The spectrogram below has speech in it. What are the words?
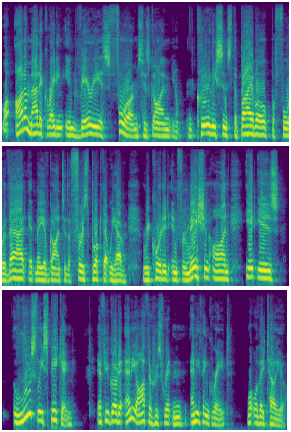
Well, automatic writing in various forms has gone, you know, clearly since the Bible. Before that, it may have gone to the first book that we have recorded information on. It is loosely speaking if you go to any author who's written anything great, what will they tell you?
